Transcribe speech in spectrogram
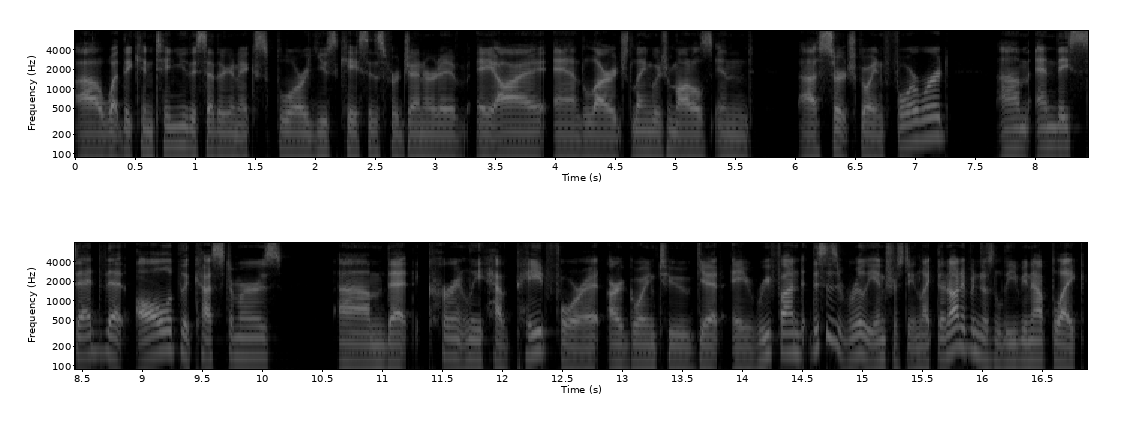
uh, what they continue. They said they're going to explore use cases for generative AI and large language models in uh, search going forward. Um, and they said that all of the customers um, that currently have paid for it are going to get a refund. This is really interesting. Like they're not even just leaving up like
